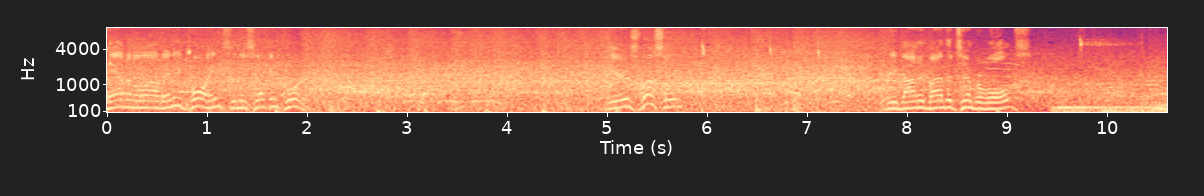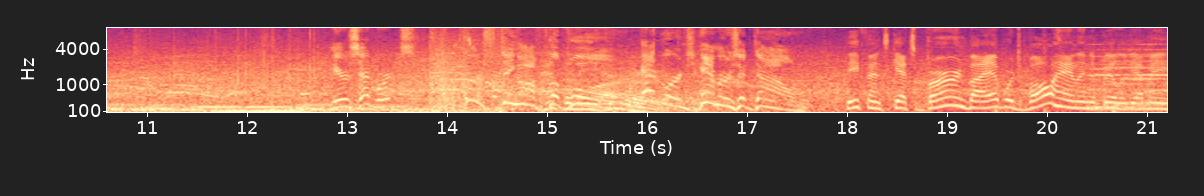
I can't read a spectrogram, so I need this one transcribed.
They haven't allowed any points in the second quarter. Here's Russell. Rebounded by the Timberwolves. Here's Edwards. Bursting off the floor. Edwards hammers it down. Defense gets burned by Edwards' ball handling ability. I mean,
